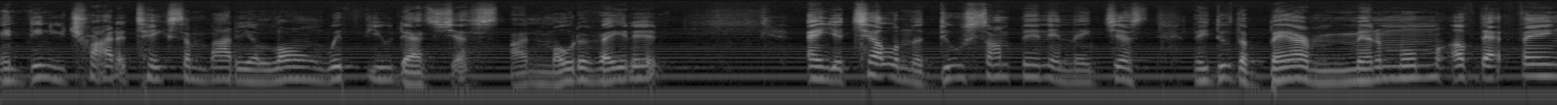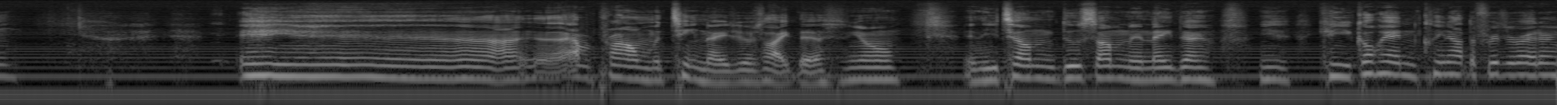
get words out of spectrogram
and then you try to take somebody along with you that's just unmotivated and you tell them to do something and they just they do the bare minimum of that thing and I have a problem with teenagers like this, you know. And you tell them to do something, and they, they you, can you go ahead and clean out the refrigerator?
